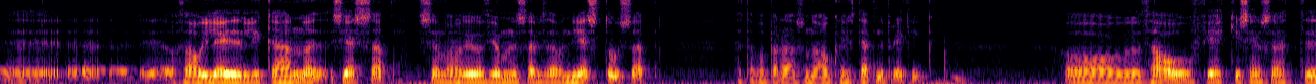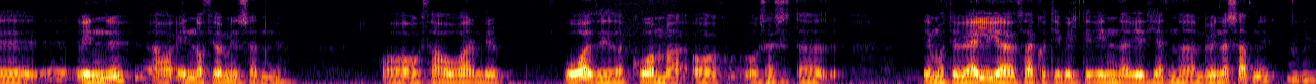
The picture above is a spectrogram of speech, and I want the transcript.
og þá í leiðin líka annað sérsafn sem var á vegum þjóminnesafni, það var Néstófsafn. Þetta var bara svona ákveði stefnubreiting og þá fekk ég sem sagt uh, vinnu inn á þjóminnesafninu og þá var mér bóðið að koma og, og sem sagt að ég mátti velja um það hvort ég vildi vinna við hérna munasafnið Mhm.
